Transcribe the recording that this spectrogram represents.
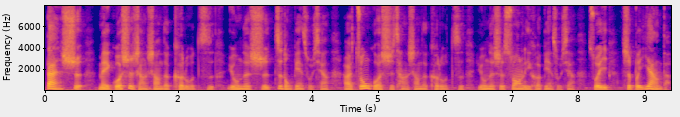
但是美国市场上的克鲁兹用的是自动变速箱，而中国市场上的克鲁兹用的是双离合变速箱，所以是不一样的。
